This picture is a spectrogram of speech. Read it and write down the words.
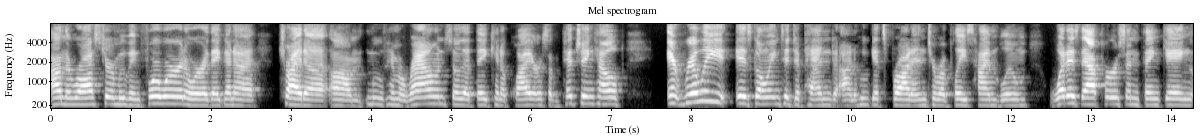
on the roster moving forward, or are they going to try to um, move him around so that they can acquire some pitching help? It really is going to depend on who gets brought in to replace Chaim Bloom. What is that person thinking?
